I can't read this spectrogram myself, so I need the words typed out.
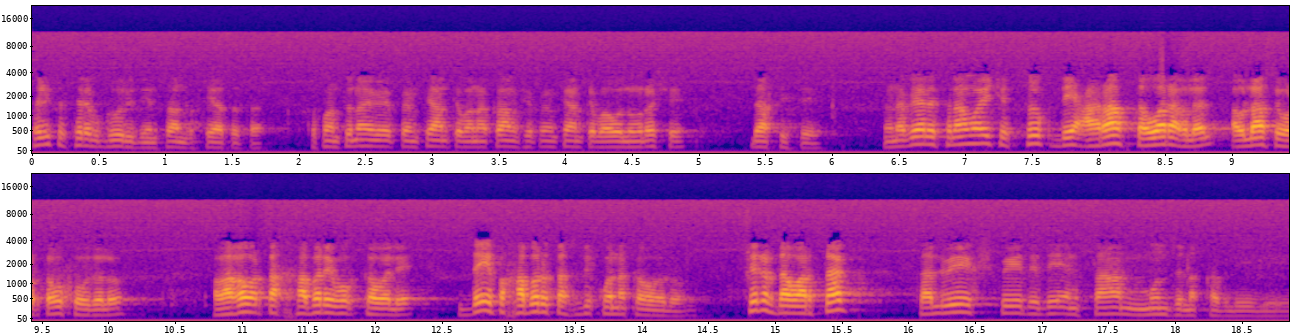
سړي ته صرف ګوري د انسان روحیاتو ته که په انتونای وې په امتحان کې به ناکام شې په امتحان کې به اول نمره شې دا قصې نو نبی علیه السلام وایي چې څوک دې عراف ته ورغلل او لاس یې ورته وښودلو او هغه ورته خبرې وکولې دی په خبرو تصدیق ونه کولو صرف د ورتګ څلوېښت شپې د دې انسان مونځ نه قبلېږي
